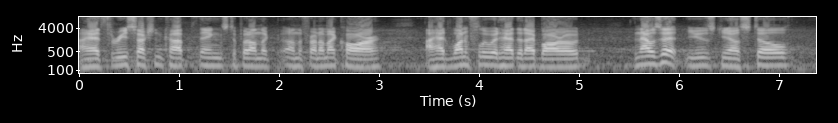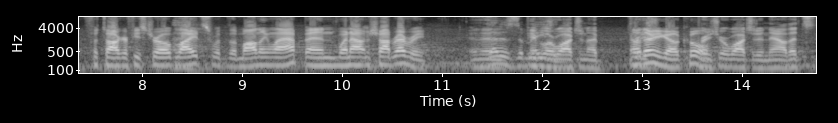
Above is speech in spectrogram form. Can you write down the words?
I had three suction cup things to put on the on the front of my car. I had one fluid head that I borrowed, and that was it. Used, you know, still photography strobe lights with the modeling lamp, and went out and shot Reverie. And then That is people are watching. I Oh, there you go. Cool. Pretty sure watching it now. That's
